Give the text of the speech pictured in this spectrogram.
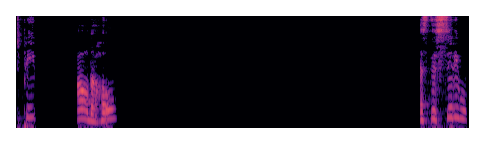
These people called a whole as this city will be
